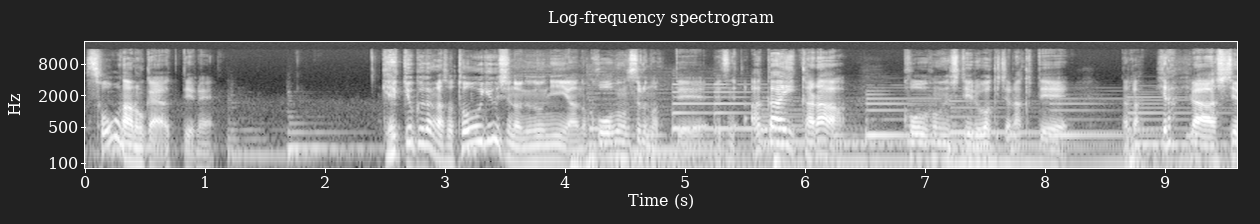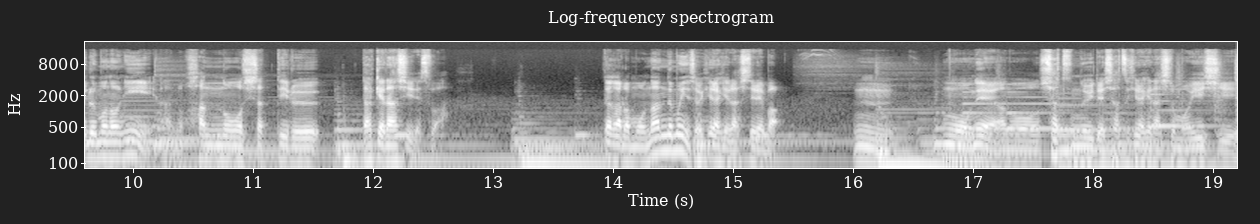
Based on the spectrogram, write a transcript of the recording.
そうなのかよっていうね。結局なんかそう闘牛士の布にあの興奮するのって別に赤いから興奮してるわけじゃなくてなんかヒラヒラしてるものにあの反応しちゃっているだけらしいですわ。だからもう何でもいいんですよヒラヒラしてれば。うん。もうねあのシャツ脱いでシャツヒラヒラしてもいいし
